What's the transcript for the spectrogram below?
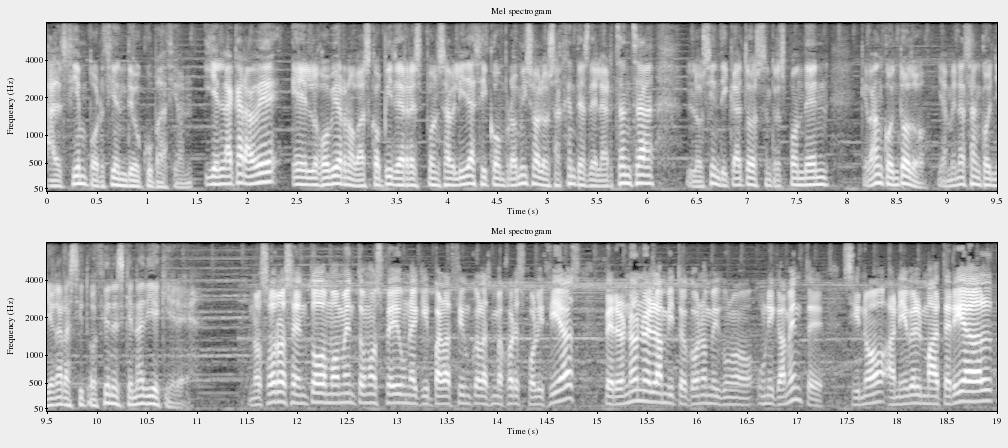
al 100% de ocupación. Y en la cara B, el gobierno vasco pide responsabilidad y compromiso a los agentes de la Archancha. Los sindicatos responden que van con todo y amenazan con llegar a situaciones que nadie quiere. Nosotros en todo momento hemos pedido una equiparación con las mejores policías, pero no en el ámbito económico únicamente, sino a nivel material,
